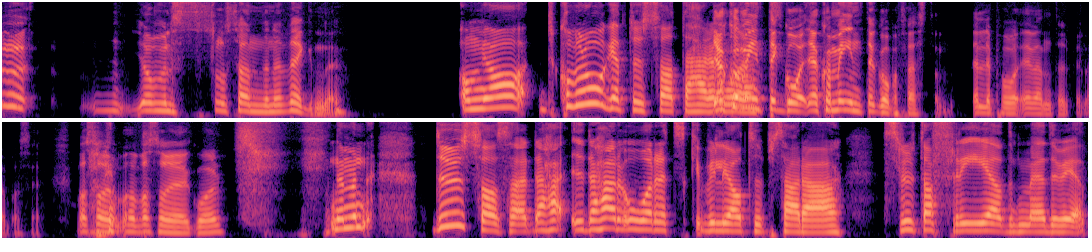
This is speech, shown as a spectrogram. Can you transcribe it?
Uh, uh, jag vill slå sönder en vägg nu. Om jag... Du kommer ihåg att du sa att det här är Jag kommer, året- inte gå, jag kommer inte gå på festen. Eller på eventet vill jag bara säga. Vad sa, vad, vad sa jag igår? Nej, men du sa så här, det här, i det här året vill jag typ så här, äh, sluta fred med, du vet.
